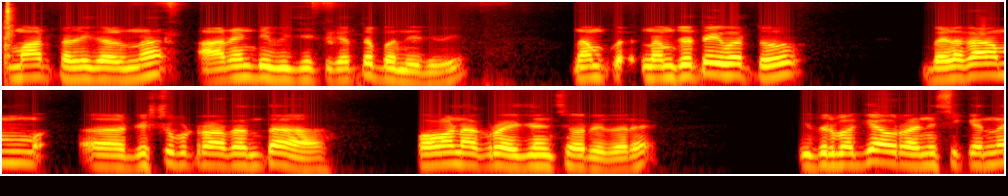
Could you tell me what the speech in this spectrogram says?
ಸುಮಾರು ತಳಿಗಳನ್ನ ಆರ್ ಎನ್ ಡಿ ವಿಸಿಟ್ಗೆ ಅಂತ ಬಂದಿದ್ದೀವಿ. ನಮ್ಮ ನಮ್ಮ ಜೊತೆ ಇವತ್ತು ಬೆಳಗಾಂ ಡಿಸ್ಟ್ರಿಬ್ಯೂಟರ್ ಆದಂಥ ಪವನ್ ಅಗ್ರೋ ಏಜೆನ್ಸಿಯವರು ಇದ್ದಾರೆ ಇದ್ರ ಬಗ್ಗೆ ಅವ್ರ ಅನಿಸಿಕೆಯನ್ನ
